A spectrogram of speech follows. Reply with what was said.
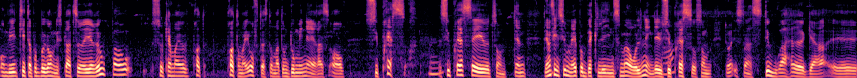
om vi tittar på begravningsplatser i Europa så kan man ju prata, pratar man ju oftast om att de domineras av cypresser. Mm. Cypress är ju ett sånt, den, den finns ju med på Böcklins målning. Det är ju ja. cypresser som sådana stora höga eh,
